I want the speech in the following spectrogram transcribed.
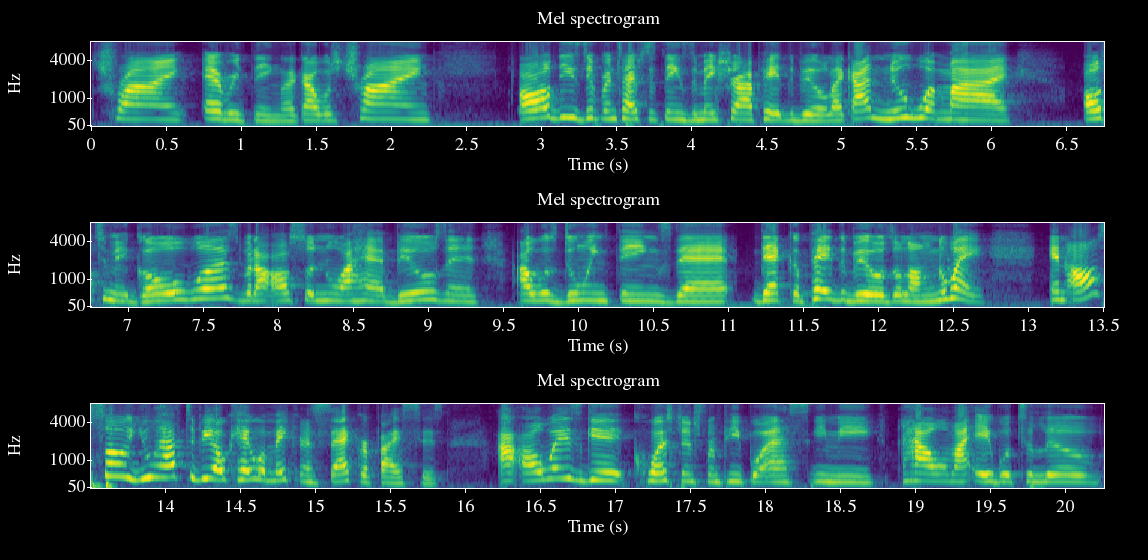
trying everything. Like I was trying all these different types of things to make sure I paid the bill. Like I knew what my ultimate goal was, but I also knew I had bills and I was doing things that that could pay the bills along the way. And also, you have to be okay with making sacrifices. I always get questions from people asking me, "How am I able to live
